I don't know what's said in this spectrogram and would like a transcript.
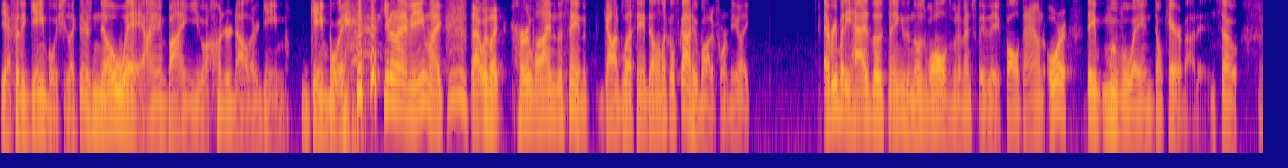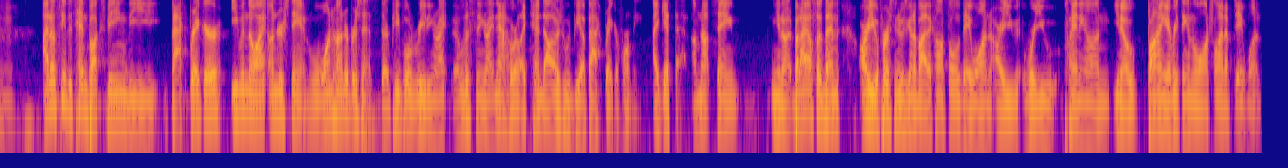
yeah, for the Game Boy, she's like, "There's no way I am buying you a hundred dollar game Game Boy." you know what I mean? Like that was like her line in the sand. God bless Aunt Della Nicole Scott who bought it for me. Like everybody has those things and those walls, but eventually they fall down or they move away and don't care about it. And so Mhm. I don't see the 10 bucks being the backbreaker, even though I understand 100%. There are people reading right or listening right now who are like, $10 would be a backbreaker for me. I get that. I'm not saying, you know, but I also then, are you a person who's going to buy the console day one? Are you, were you planning on, you know, buying everything in the launch lineup day one?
